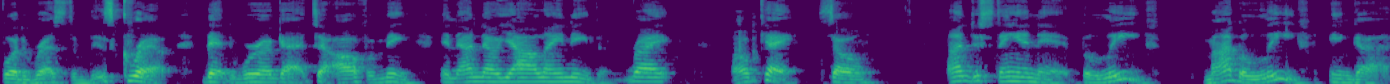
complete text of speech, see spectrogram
for the rest of this crap that the world got to offer me. And I know y'all ain't either, right? Okay, so understand that belief, my belief in God,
